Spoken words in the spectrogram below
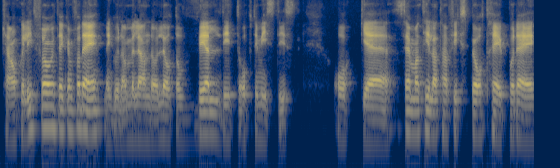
Kanske lite frågetecken för det, men Gunnar Melander låter väldigt optimistisk. Och eh, ser man till att han fick spår tre på det,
